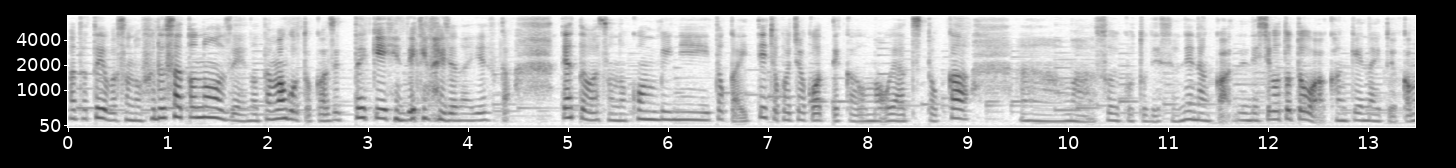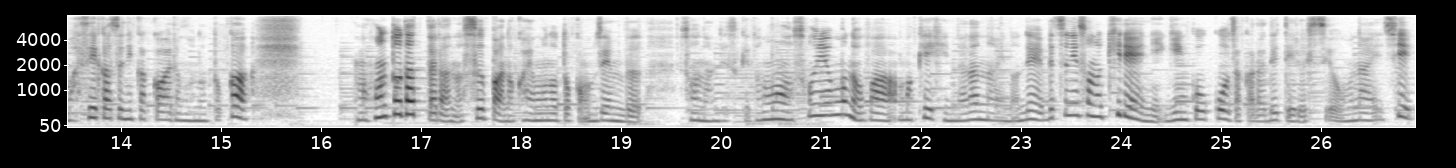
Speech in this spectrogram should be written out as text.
まあ、例えばそのふるさと納税の卵とか絶対景品できないじゃないですか。であとはそのコンビニとか行ってちょこちょこって買う、まあ、おやつとかあまあそういうことですよねなんか全然仕事とは関係ないというか、まあ、生活に関わるものとか、まあ、本当だったらあのスーパーの買い物とかも全部そうなんですけどもそういうものは、ま、経費にならないので別にその綺麗に銀行口座から出てる必要もないし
